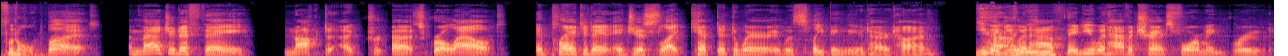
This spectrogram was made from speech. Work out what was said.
foothold. but imagine if they knocked a cr- uh, Skrull out and planted it and just like kept it to where it was sleeping the entire time. Yeah, then you I would mean, have then you would have a transforming brood.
